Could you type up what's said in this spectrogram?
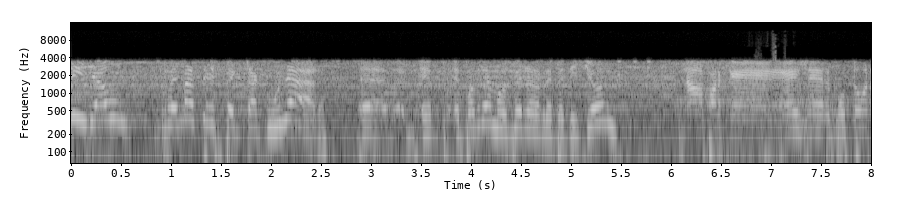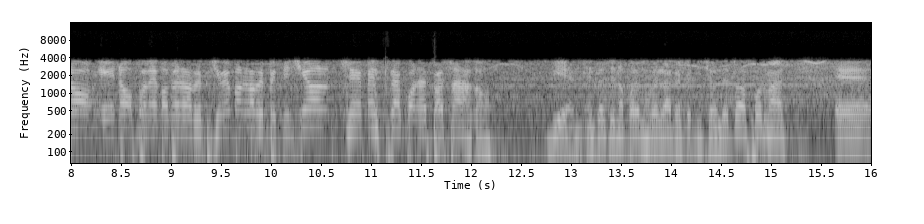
Un remate espectacular. Eh, eh, eh, ¿Podríamos ver la repetición? No, porque es el futuro y no podemos ver la repetición. Si vemos la repetición, se mezcla con el pasado. Bien, entonces no podemos ver la repetición. De todas formas, eh,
